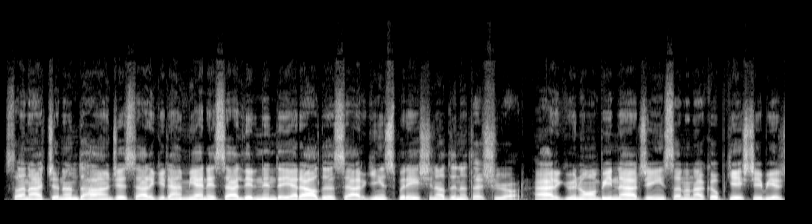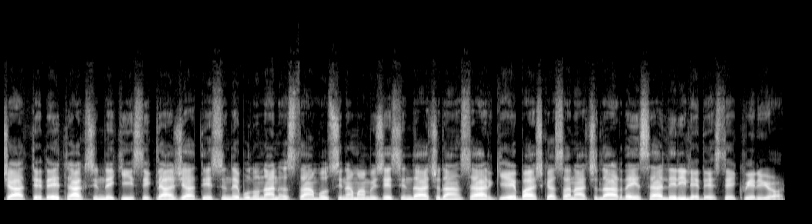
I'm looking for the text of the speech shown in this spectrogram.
Sanatçının daha önce sergilenmeyen eserlerinin de yer aldığı sergi Inspiration adını taşıyor. Her gün on binlerce insanın akıp geçtiği bir caddede Taksim'deki İstiklal Caddesi'nde bulunan İstanbul Sinema Müzesi'nde açılan sergiye başka sanatçılar da eserleriyle destek veriyor.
